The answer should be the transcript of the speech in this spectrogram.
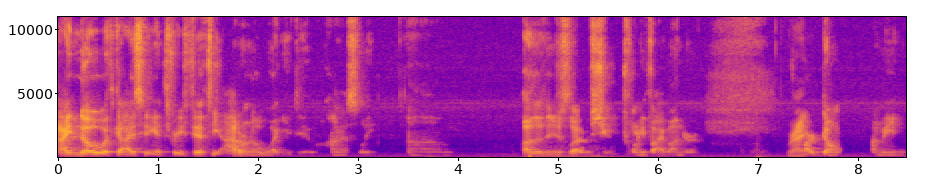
I know with guys hitting at 350, I don't know what you do honestly, um, other than just let them shoot 25 under, right? Or don't. I mean,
